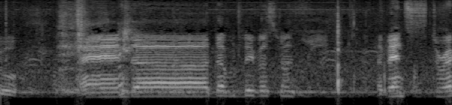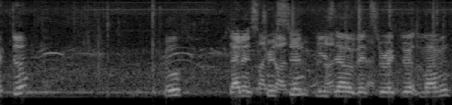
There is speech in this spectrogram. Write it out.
Cool. And uh, that would leave us with events director. Cool. That is Tristan. He's our events director at the moment.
